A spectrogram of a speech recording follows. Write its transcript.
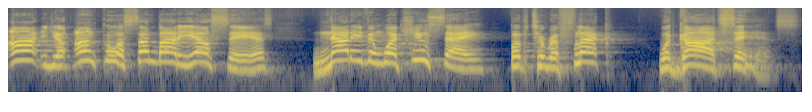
aunt, your uncle, or somebody else says, not even what you say, but to reflect what God says.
